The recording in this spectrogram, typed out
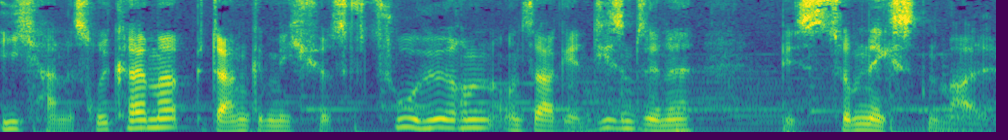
Ich, Hannes Rückheimer, bedanke mich fürs Zuhören und sage in diesem Sinne bis zum nächsten Mal.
